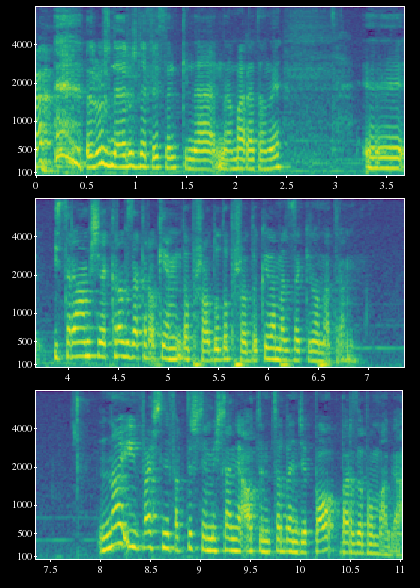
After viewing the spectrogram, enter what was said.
różne, różne piosenki na, na maratony. I starałam się krok za krokiem do przodu, do przodu, kilometr za kilometrem. No i właśnie faktycznie myślenie o tym, co będzie po, bardzo pomaga.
